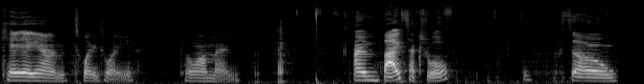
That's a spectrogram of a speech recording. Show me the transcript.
KAM 2020. Kill on men. I'm bisexual. So,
